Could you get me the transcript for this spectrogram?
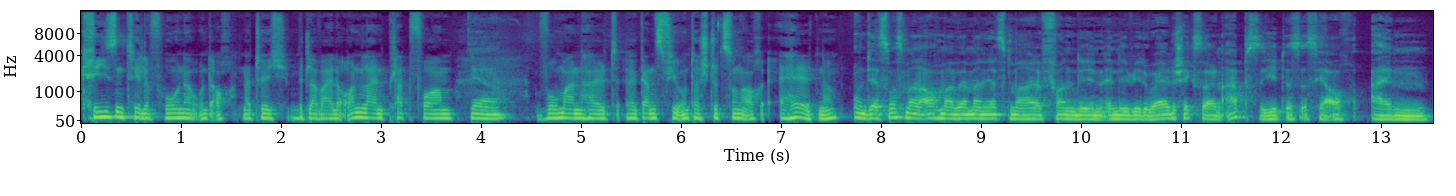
Krisentelefone und auch natürlich mittlerweile Online-Plattformen. Ja wo man halt äh, ganz viel Unterstützung auch erhält. Ne? Und jetzt muss man auch mal, wenn man jetzt mal von den individuellen Schicksalen absieht, es ist ja auch ein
